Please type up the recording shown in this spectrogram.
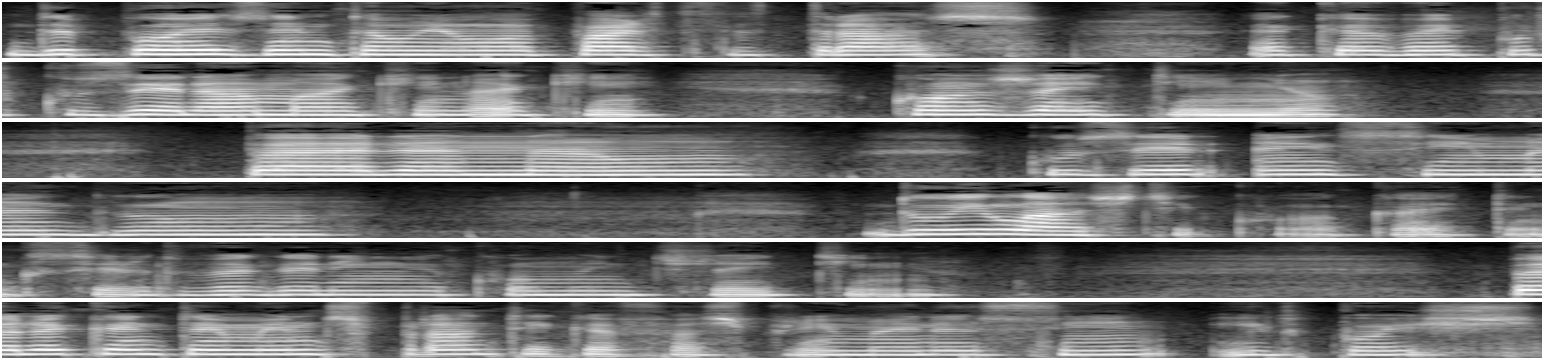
Depois, então, eu a parte de trás acabei por cozer a máquina aqui com jeitinho para não cozer em cima do, do elástico, ok? Tem que ser devagarinho, com muito jeitinho. Para quem tem menos prática, faz primeiro assim e depois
